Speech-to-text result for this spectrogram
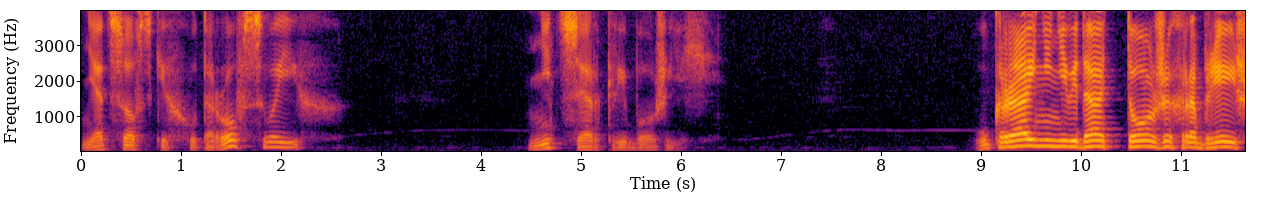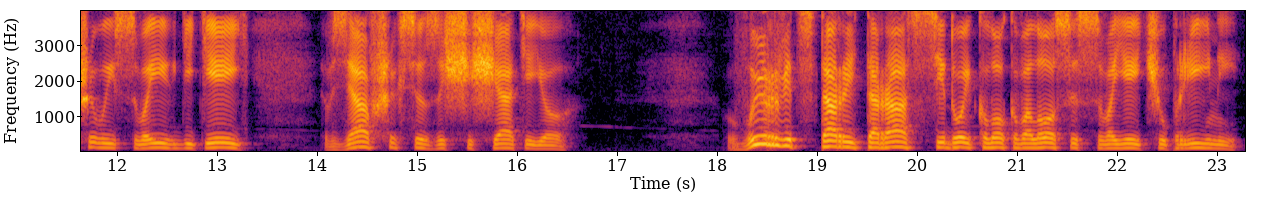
ни отцовских хуторов своих, ни церкви Божьей. Украйне не видать тоже храбрейшего из своих детей, взявшихся защищать ее. Вырвет старый Тарас седой клок волос из своей чуприны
